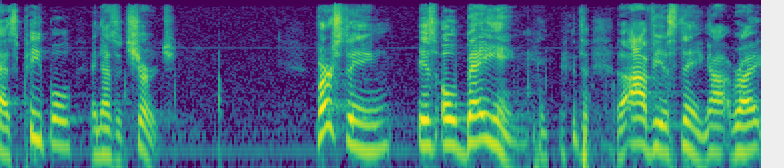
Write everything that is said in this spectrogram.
as people and as a church. First thing is obeying. the obvious thing, uh, right?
